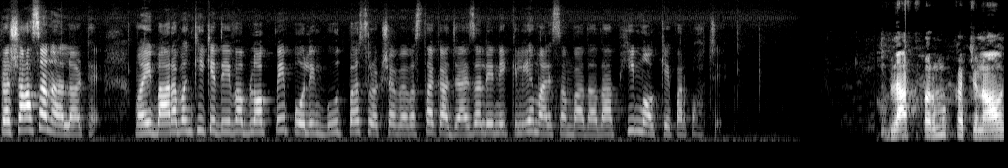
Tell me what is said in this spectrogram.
प्रशासन अलर्ट है। वहीं बाराबंकी के देवा ब्लॉक में पोलिंग बूथ पर सुरक्षा व्यवस्था का जायजा लेने के लिए हमारे संवाददाता भी मौके पर पहुँचे। ब्लॉक प्रमुख का चुनाव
